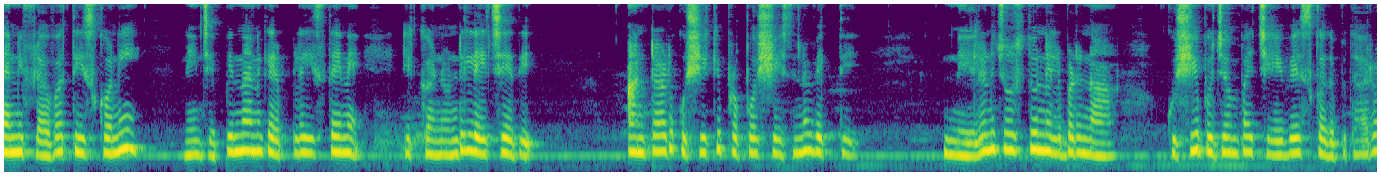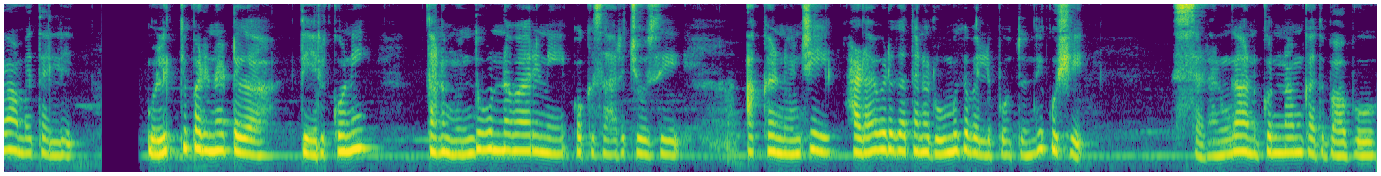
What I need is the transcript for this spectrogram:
తన్ని ఫ్లవర్ తీసుకొని నేను చెప్పిన దానికి రిప్లై ఇస్తేనే ఇక్కడ నుండి లేచేది అంటాడు ఖుషీకి ప్రపోజ్ చేసిన వ్యక్తి. నేలను చూస్తూ నిలబడిన ఖుషీ భుజంపై చేయి వేసి కదుపుతారు ఆమె తల్లి. ఉలిక్కి పడినట్టుగా తేరుకొని తన ముందు ఉన్నవారిని ఒకసారి చూసి అక్కడి నుంచి హడావిడిగా తన రూముకి వెళ్ళిపోతుంది ఖుషి. సడన్గా అనుకున్నాం కదా బాబు.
